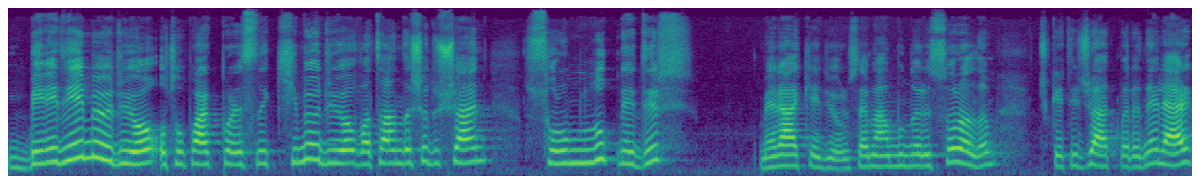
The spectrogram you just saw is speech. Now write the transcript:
Belediye mi ödüyor? Otopark parasını kim ödüyor? Vatandaşa düşen sorumluluk nedir? Merak ediyoruz. Hemen bunları soralım. Tüketici hakları neler?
